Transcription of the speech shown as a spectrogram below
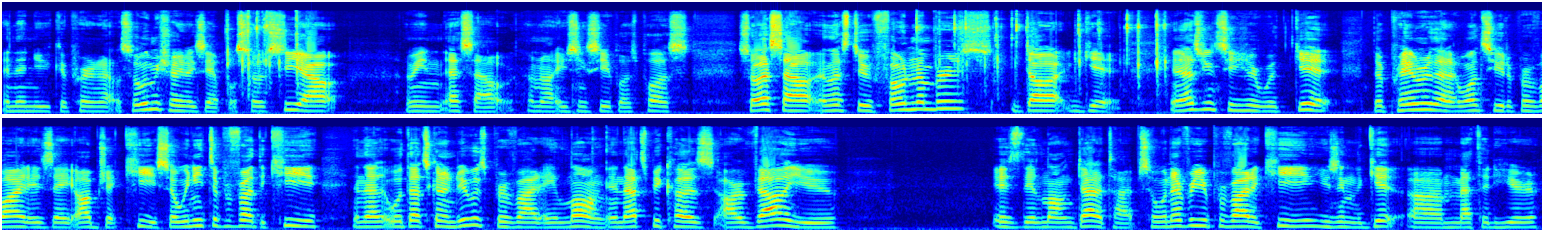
and then you could print it out. So let me show you an example. So C out I mean S out. I'm not using C++. So S out, and let's do phone numbers dot get. And as you can see here with get, the parameter that it wants you to provide is a object key. So we need to provide the key, and that what that's going to do is provide a long, and that's because our value is the long data type. So whenever you provide a key using the get um, method here,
